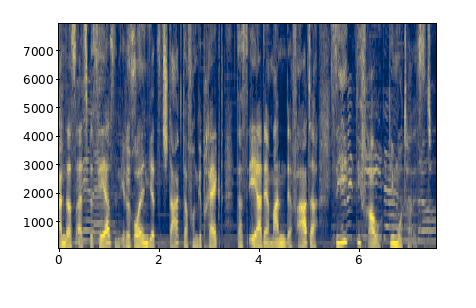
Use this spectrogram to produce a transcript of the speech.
Anders als bisher sind ihre Rollen jetzt stark davon geprägt, dass er der Mann, der Vater, sie die Frau, die Mutter ist.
